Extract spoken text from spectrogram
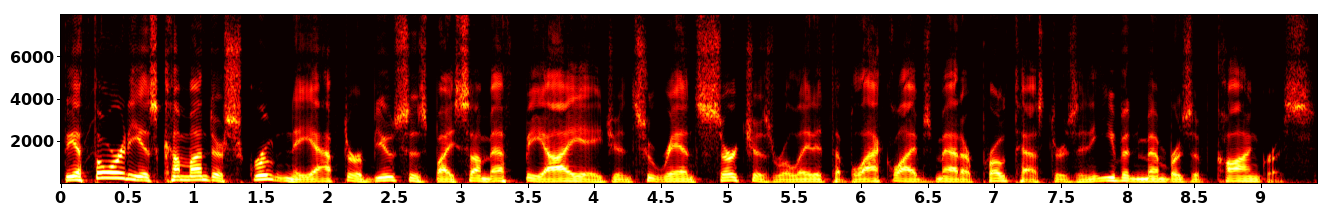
The authority has come under scrutiny after abuses by some FBI agents who ran searches related to Black Lives Matter protesters and even members of Congress.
